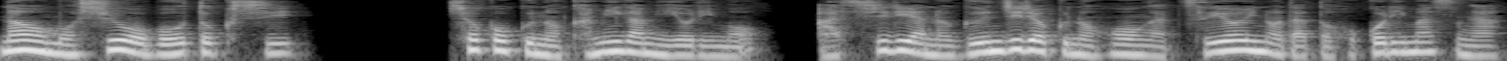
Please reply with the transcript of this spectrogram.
なおも主を冒涜し、諸国の神々よりもアッシリアの軍事力の方が強いのだと誇りますが、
